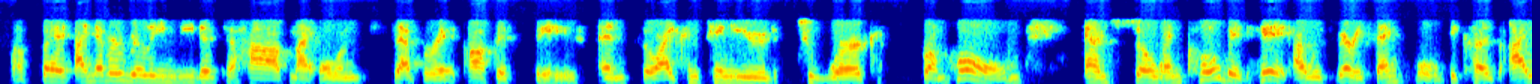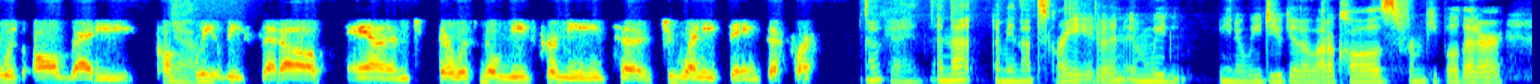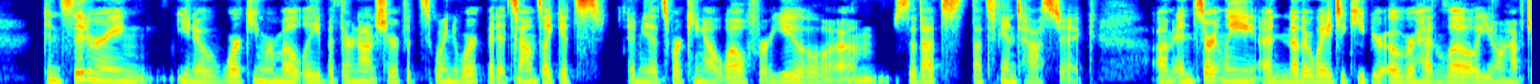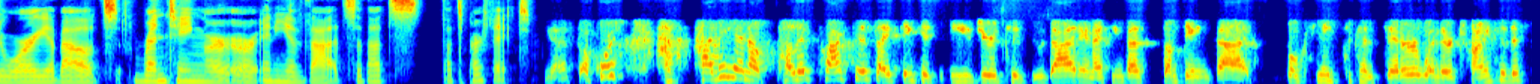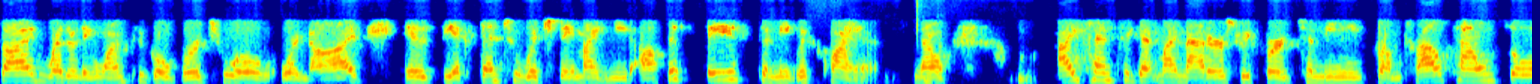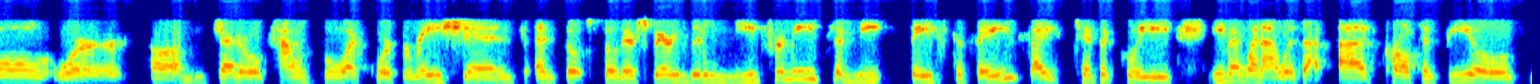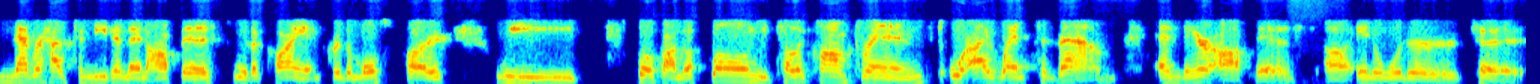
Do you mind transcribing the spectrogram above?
Uh, but I never really needed to have my own separate office space. And so I continued to work from home. And so when COVID hit, I was very thankful because I was already completely yeah. set up and there was no need for me to do anything different. Okay. And that, I mean, that's great. And, and we, you know, we do get a lot of calls from people that are considering, you know, working remotely, but they're not sure if it's going to work. But it sounds like it's, I mean, it's working out well for you. Um, so that's that's fantastic. Um, and certainly another way to keep your overhead low. You don't have to worry about renting or, or any of that. So that's that's perfect. Yes, of course. Having an appellate practice, I think it's easier to do that, and I think that's something that folks need to consider when they're trying to decide whether they want to go virtual or not is the extent to which they might need office space to meet with clients. Now, I tend to get my matters referred to me from trial counsel or um, general counsel at corporations. And so, so there's very little need for me to meet face to face. I typically, even when I was at, at, Carlton Fields, never had to meet in an office with a client. For the most part, we spoke on the phone, we teleconferenced, or I went to them and their office uh, in order to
